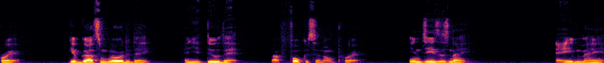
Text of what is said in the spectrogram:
prayer. Give God some glory today, and you do that by focusing on prayer. In Jesus' name, amen.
